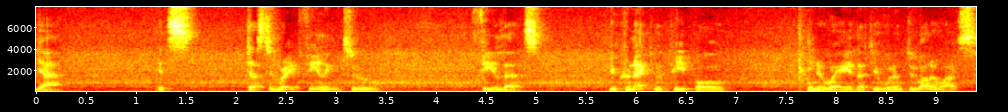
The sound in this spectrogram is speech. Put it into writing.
yeah, it's just a great feeling to feel that you connect with people in a way that you wouldn't do otherwise.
